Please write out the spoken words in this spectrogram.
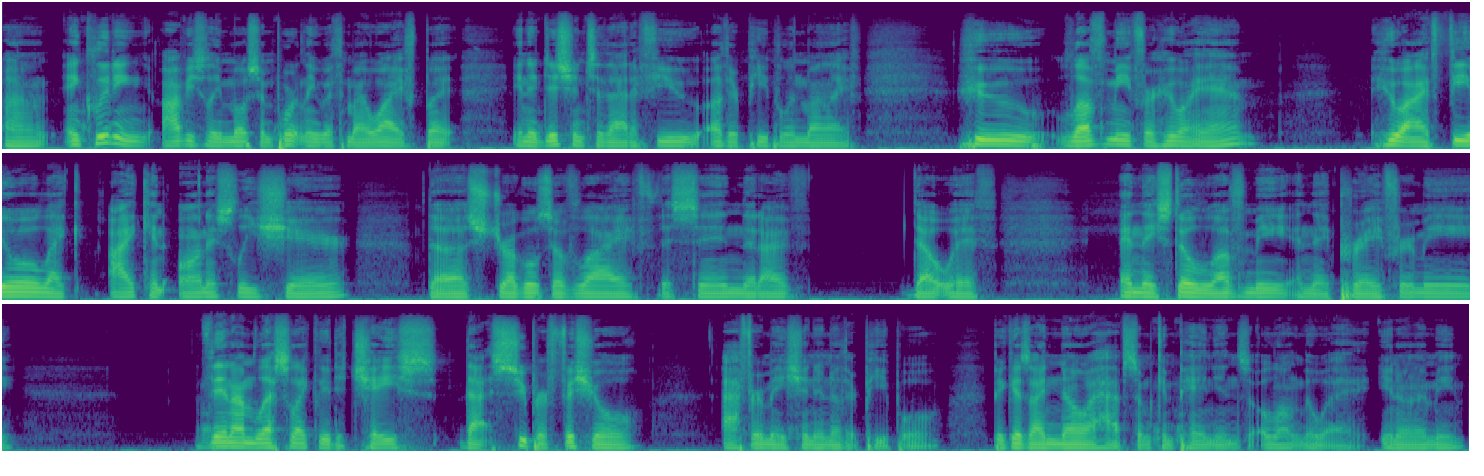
um, including obviously most importantly with my wife, but in addition to that, a few other people in my life who love me for who I am, who I feel like I can honestly share the struggles of life, the sin that I've dealt with, and they still love me and they pray for me, then I'm less likely to chase that superficial affirmation in other people because I know I have some companions along the way. You know what I mean?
